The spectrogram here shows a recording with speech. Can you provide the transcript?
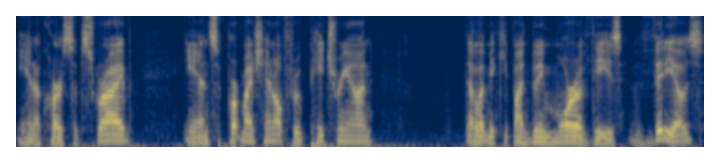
and of course subscribe, and support my channel through Patreon. That'll let me keep on doing more of these videos,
